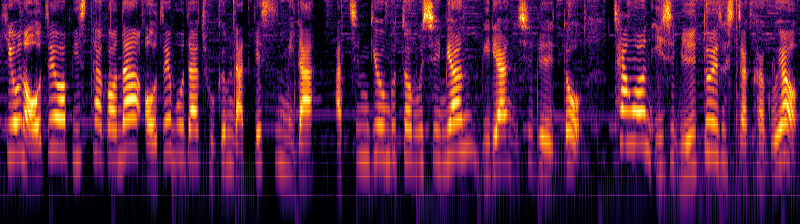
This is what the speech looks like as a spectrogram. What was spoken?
기온 어제와 비슷하거나 어제보다 조금 낮겠습니다. 아침 기온부터 보시면 밀양 21도, 창원 21도에서 시작하고요.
